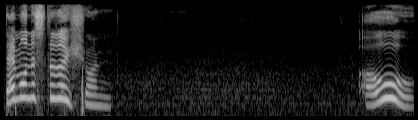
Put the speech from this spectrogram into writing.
Demonstration. Oh.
